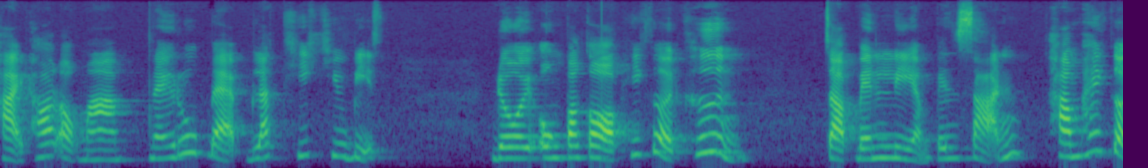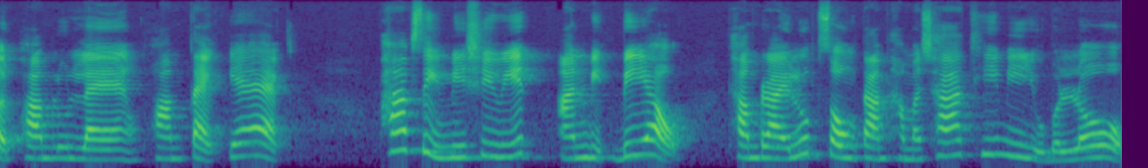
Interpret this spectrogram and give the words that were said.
ถ่ายทอดออกมาในรูปแบบลัทธิคิวบิสโดยองค์ประกอบที่เกิดขึ้น จะเป็นเหลี่ยมเป็นสันทำให้เกิดความรุนแรง ความแตกแยก ภาพสิ่งมีชีวิต อันบิดเบี้ยวทำลายรูปทรงตามธรรมชาติที่มีอยู่บนโลก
